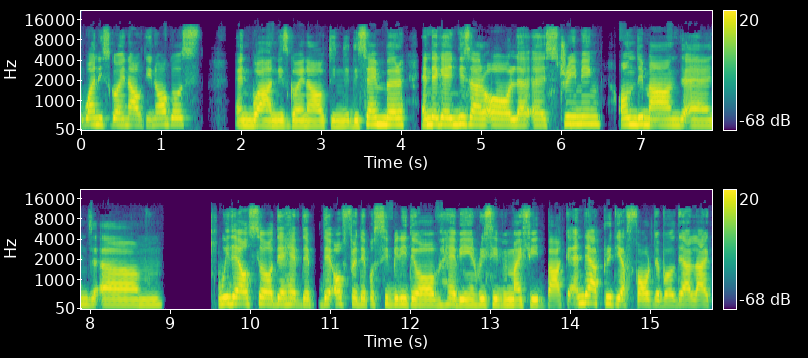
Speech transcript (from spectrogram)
one is going out in August, and one is going out in December. And again, these are all uh, streaming on demand and um, with also they have the they offer the possibility of having receiving my feedback. And they are pretty affordable. They are like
